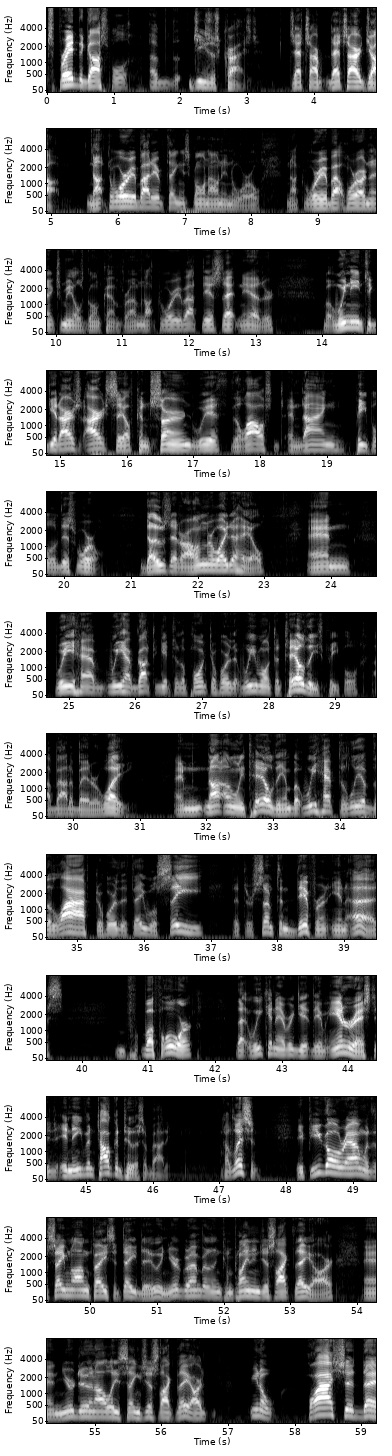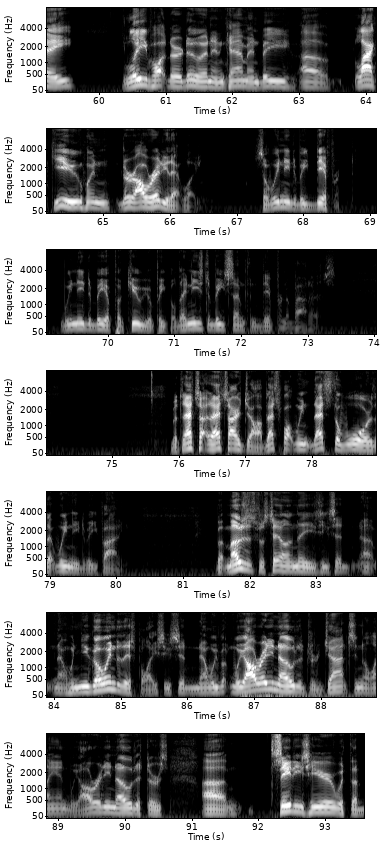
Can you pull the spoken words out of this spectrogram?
spread the gospel of Jesus Christ. That's our that's our job. Not to worry about everything that's going on in the world, not to worry about where our next meal is going to come from, not to worry about this, that, and the other. But we need to get our ourselves concerned with the lost and dying people of this world, those that are on their way to hell, and we have we have got to get to the point to where that we want to tell these people about a better way and not only tell them but we have to live the life to where that they will see that there's something different in us before that we can ever get them interested in even talking to us about it. Because listen, if you go around with the same long face that they do and you're grumbling and complaining just like they are and you're doing all these things just like they are, you know, why should they leave what they're doing and come and be uh, like you when they're already that way? So we need to be different. We need to be a peculiar people. There needs to be something different about us. But that's that's our job. That's what we. That's the war that we need to be fighting. But Moses was telling these. He said, uh, "Now, when you go into this place, he said, now we we already know that there's giants in the land. We already know that there's um, cities here with the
